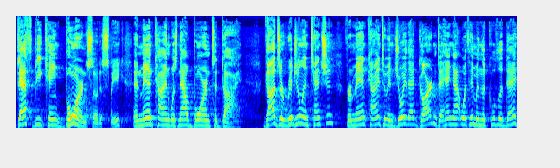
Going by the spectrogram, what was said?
Death became born, so to speak, and mankind was now born to die. God's original intention for mankind to enjoy that garden, to hang out with Him in the cool of the day,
